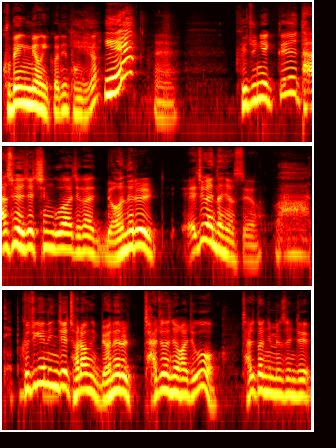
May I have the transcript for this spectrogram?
900명 있거든요, 동기가. 예? 예. 그 중에 꽤 다수 여자친구와 제가 면회를 애지간히 다녔어요. 와 대박. 그 중에는 이제 저랑 면회를 자주 다녀가지고 자주 다니면서 이제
